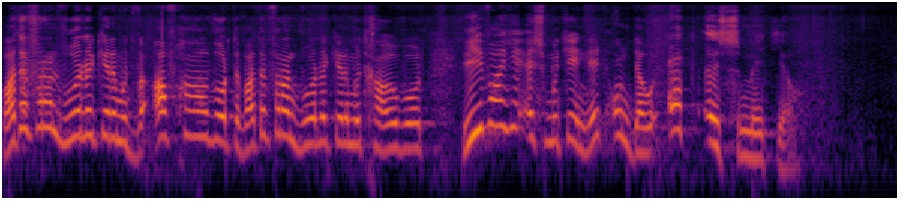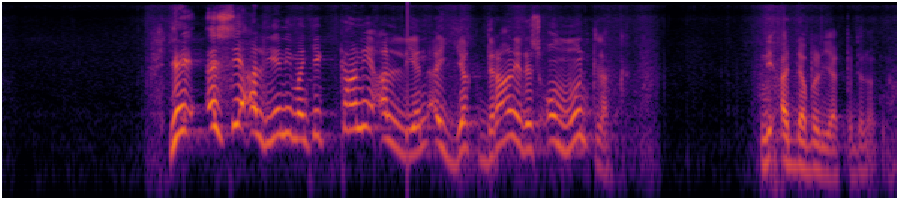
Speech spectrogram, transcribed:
watter verantwoordelikhede moet afgehaal word en watter verantwoordelikhede moet gehou word? Hier waar jy is, moet jy net onthou ek is met jou. Jy is nie alleen nie want jy kan nie alleen 'n juk dra nie, dis onmoontlik. Nie 'n dubbel juk bedoel ek nou.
